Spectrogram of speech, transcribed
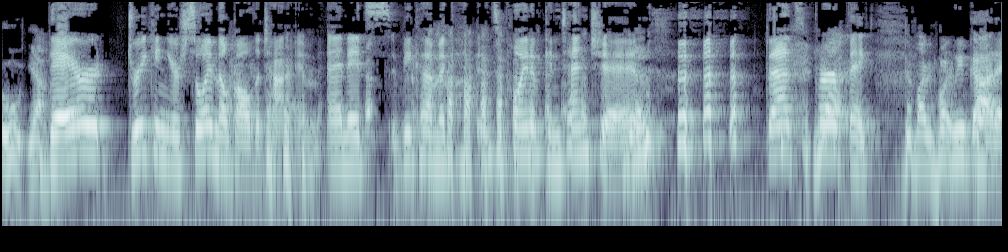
Ooh, yeah. They're drinking your soy milk all the time, and it's become a it's a point of contention. That's perfect. Dividing. We've got Yeah,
